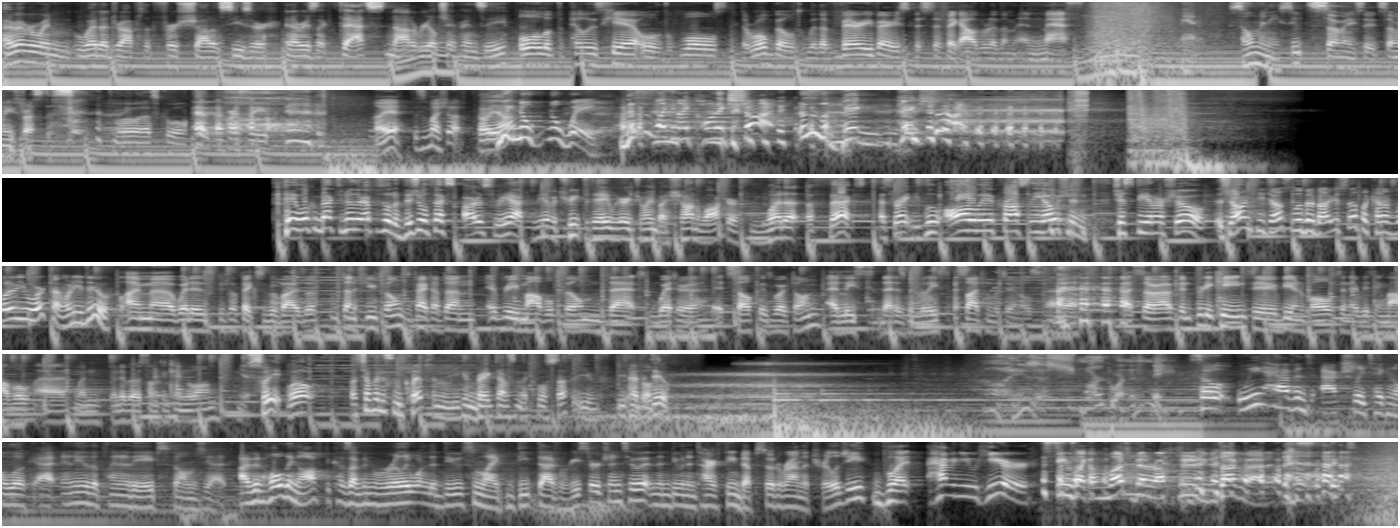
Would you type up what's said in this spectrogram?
I remember when Weta dropped the first shot of Caesar, and everybody's like, that's not a real chimpanzee. All of the pillars here, all of the walls, they're all built with a very, very specific algorithm and math. Man, so many suits. So many suits, so many thrusters. Whoa, that's cool. that part's neat. oh yeah, this is my shot. Oh yeah? Wait, no, no way. This is like an iconic shot. This is a big, big shot. welcome back to another episode of Visual Effects Artists React. We have a treat today. We are joined by Sean Walker from WetaFX. That's right, he flew all the way across the ocean just to be on our show. Sean, can you tell us a little bit about yourself? What kind of, what have you worked on? What do you do? I'm uh, Weta's visual effects supervisor. I've done a few films. In fact, I've done every Marvel film that Weta itself has worked on, at least that has been released, aside from Eternals. And, uh, uh, so I've been pretty keen to be involved in everything Marvel uh, when, whenever something came along. Yeah. Sweet. Well, let's jump into some clips and you can break down some of the cool stuff that you've, you've had to do. Oh, he's a smart one, isn't he? So we haven't actually taken a look at any of the Planet of the Apes films yet. I've been holding off because I've been really wanting to do some like deep dive research into it and then do an entire themed episode around the trilogy. But having you here seems like a much better opportunity to talk about it.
